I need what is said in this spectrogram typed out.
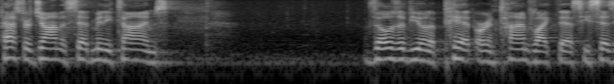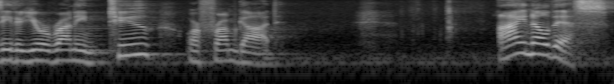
Pastor John has said many times, those of you in a pit or in times like this, he says either you're running to or from God. I know this.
